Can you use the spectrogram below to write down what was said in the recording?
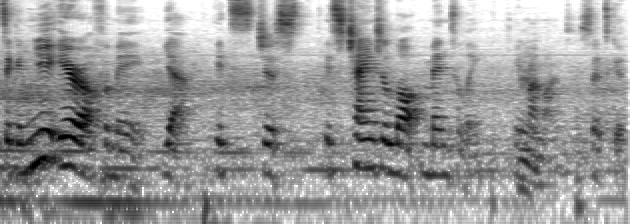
it's like a new era for me yeah it's just it's changed a lot mentally in my Mm. mind so it's good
